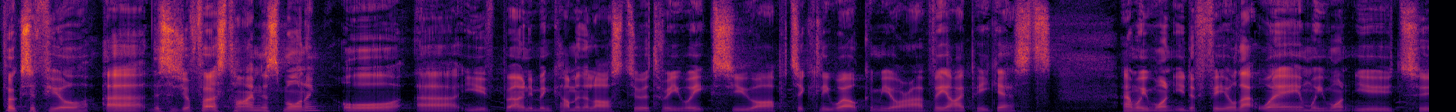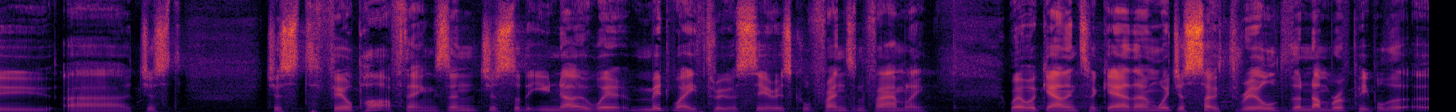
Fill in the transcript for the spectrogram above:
Folks, if you're, uh, this is your first time this morning, or uh, you've only been coming the last two or three weeks, you are particularly welcome. You are our VIP guests, and we want you to feel that way, and we want you to uh, just, just feel part of things, and just so that you know, we're midway through a series called Friends and Family, where we're gathering together, and we're just so thrilled the number of people that, uh,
